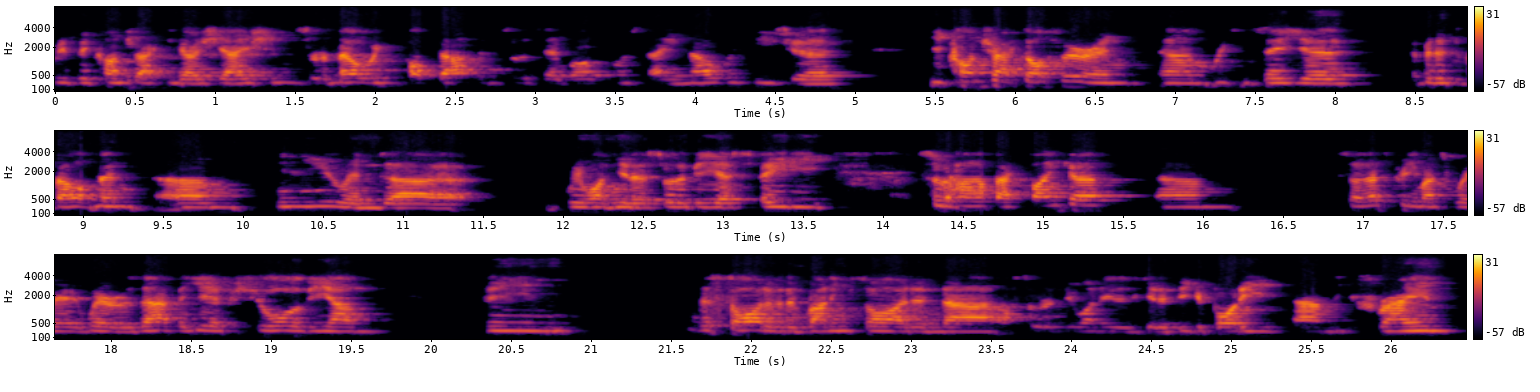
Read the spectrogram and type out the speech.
with the contract negotiations, sort of Melbourne popped up and sort of said, "Well, I want to stay in Melbourne. Here's your your contract offer, and um, we can see your a bit of development um, in you, and uh, we want you to sort of be a speedy sort of halfback flanker." Um, so that's pretty much where, where it was at. But yeah, for sure, the um, the the side of the running side, and uh, I sort of knew I needed to get a bigger body, um, bigger frame,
